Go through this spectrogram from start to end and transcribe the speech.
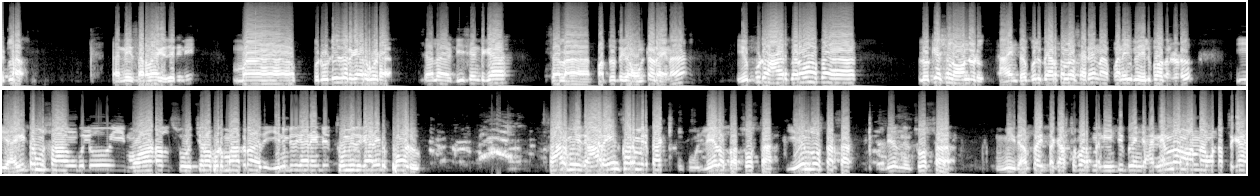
ఇట్లా. అన్ని సరదాగా జరిగినాయి. మా ప్రొడ్యూసర్ గారు కూడా చాలా డీసెంట్గా చాలా పద్ధతిగా ఉంటాడు ఆయన. ఎప్పుడు ఆరు తర్వాత లొకేషన్లో ఉండడు. ఆయన డబ్బులు పెడుతున్నా సరే నా పని వెళ్ళిపోతున్నాడు ఈ ఐటమ్ సాంగులు ఈ మోడల్స్ వచ్చినప్పుడు మాత్రం అది ఎనిమిది కానివ్వండి తొమ్మిది కానివ్వండి పాడు. సార్ మీరు ఆరేం సార్ మీరు ప్యాక్ లేదబ్బా చూస్తా. ఏం చూస్తారు సార్? లేదు నేను చూస్తా. మీరంతా ఇంత కష్టపడుతున్నారు ఇంటికి పోయి నిన్న మొన్న ఉండొచ్చుగా?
